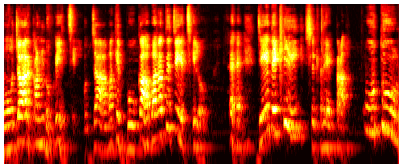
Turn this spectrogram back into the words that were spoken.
মজার কাণ্ড হয়েছে। যা আমাকে বোকা বানাতে চেয়েছিল। যে দেখি সেখানে একটা পুতুল।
